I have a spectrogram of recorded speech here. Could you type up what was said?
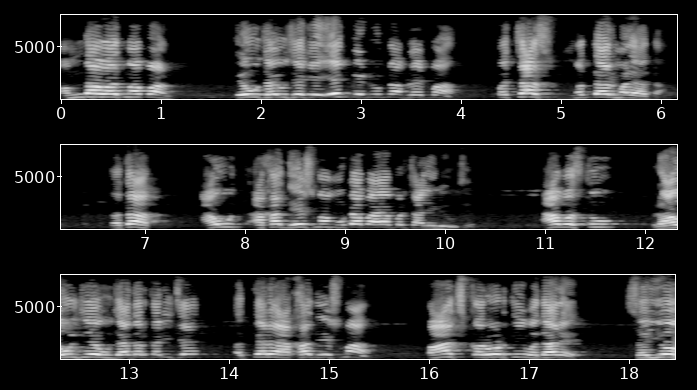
અમદાવાદમાં પણ એવું થયું છે કે એક બેડરૂમના ફ્લેટમાં પચાસ મતદાર મળ્યા હતા. તથા આવું આખા દેશમાં મોટા પાયા પર ચાલી રહ્યું છે. આ વસ્તુ રાહુલજીએ ઉજાગર કરી છે. અત્યારે આખા દેશમાં પાંચ કરોડથી વધારે સહીઓ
